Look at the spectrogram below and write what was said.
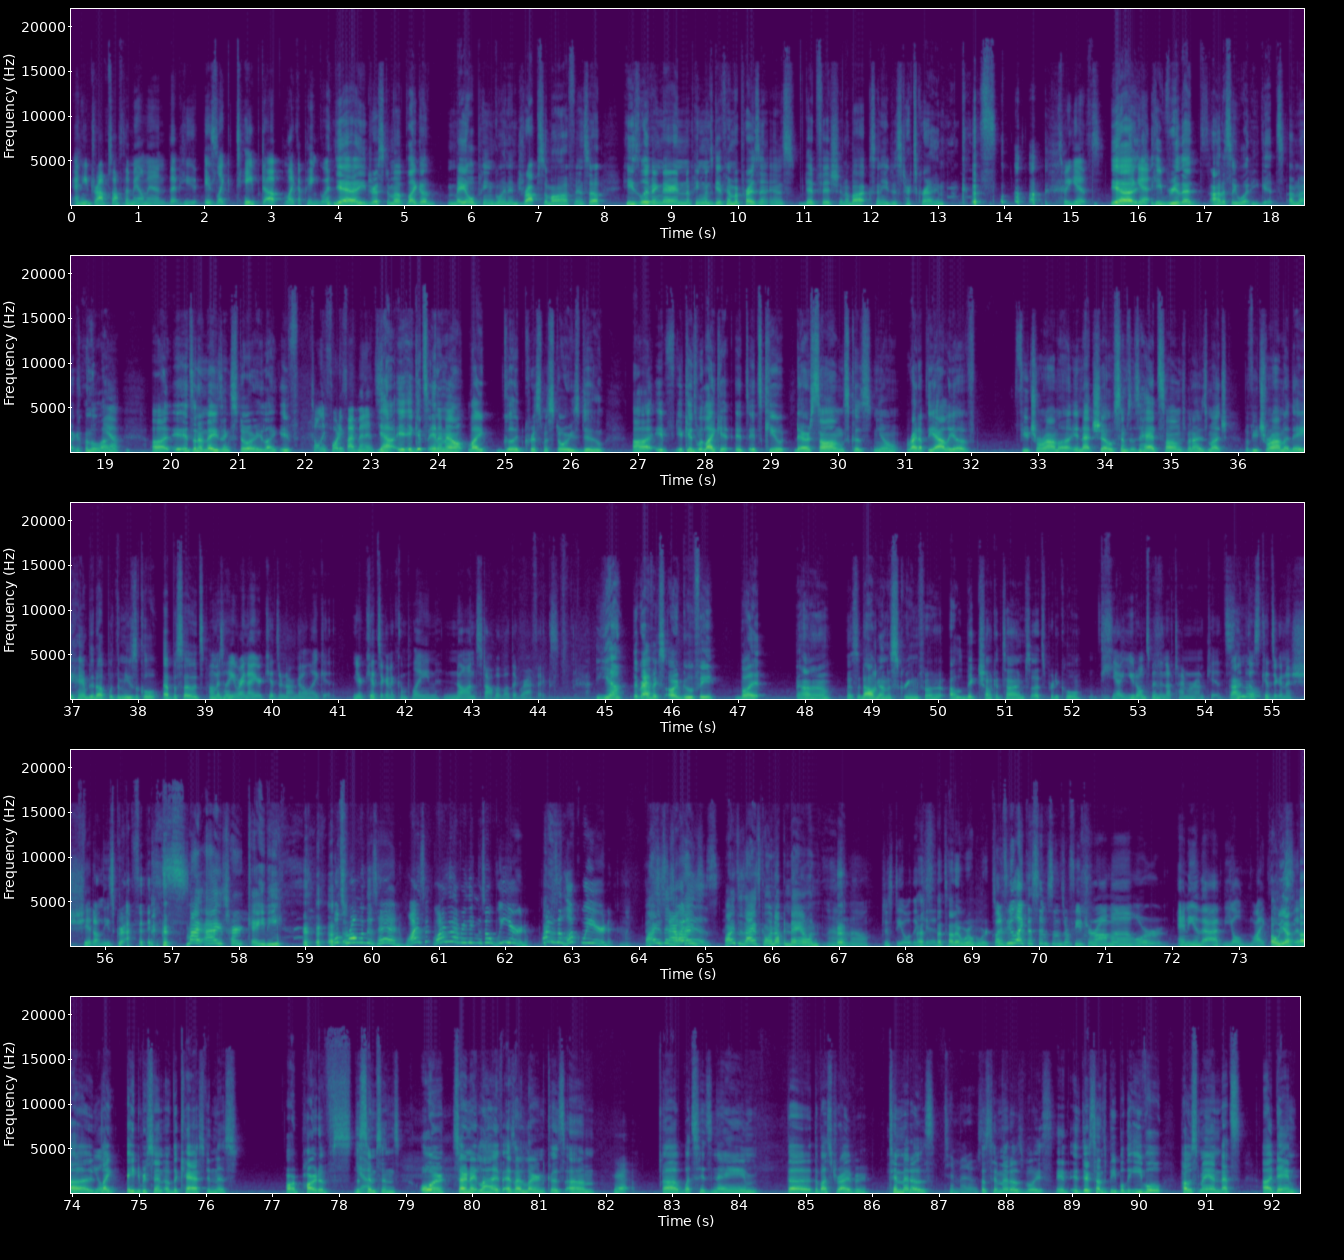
And he drops off the mailman that he is like taped up like a penguin. Yeah, he dressed him up like a male penguin and drops him off. And so he's living there, and the penguins give him a present, and it's dead fish in a box, and he just starts crying. That's what he gets. yeah, get. he really. That's honestly what he gets. I'm not gonna lie. Yep. Uh, it's an amazing story. Like if It's only 45 minutes. yeah, it, it gets in and out like good Christmas stories do. Uh, if your kids would like it, it's it's cute. There are songs because you know right up the alley of Futurama. In that show, Simpsons had songs, but not as much. But Futurama, they hammed it up with the musical episodes. I'm gonna tell you right now, your kids are not gonna like it. Your kids are gonna complain nonstop about the graphics. Yeah, the graphics are goofy, but I don't know. There's a dog on the screen for a big chunk of time, so that's pretty cool. Yeah, you don't spend enough time around kids. I know. Those kids are gonna shit on these graphics. My eyes hurt, Katie. What's wrong with his head? Why is it? Why is everything so weird? Why does it look weird? Like, Why is his eyes? is. Why is his eyes going up and down? I don't know. Just deal with it, that's kid. that's how that world works. but if you like The Simpsons or Futurama or any of that, you'll like. oh this. yeah, uh, be- like eighty percent of the cast in this are part of The Yeah. Simpsons or Saturday Night Live, as I learned because um, yeah. uh, what's his name? The the bus driver, Tim Meadows. Tim Meadows. That's Tim Meadows' voice, and it, there's tons of people. The evil postman, that's uh, Dan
